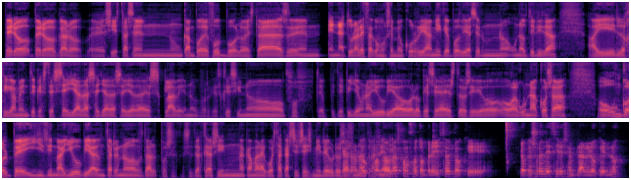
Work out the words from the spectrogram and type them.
Pero, pero claro, eh, si estás en un campo de fútbol o estás en, naturaleza, como se me ocurría a mí que podía ser una, utilidad, ahí lógicamente que esté sellada, sellada, sellada es clave, ¿no? Porque es que si no, te, pilla una lluvia o lo que sea esto, o, alguna cosa, o un golpe y encima lluvia, un terreno tal, pues si te has quedado sin una cámara que cuesta casi 6.000 euros es una Cuando hablas con fotoperiodistas lo que, lo que suelen decir es en plan, lo que no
